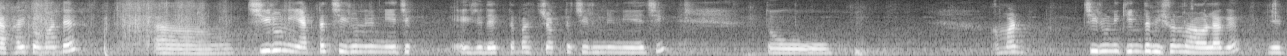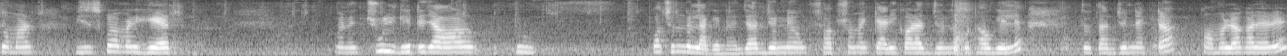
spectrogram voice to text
দেখাই তোমাদের চিরুনি, একটা চিরুনি নিয়েছি, এই যে দেখতে পাচ্ছ, একটা চিরুনি নিয়েছি। তো আমার চিরুনি কিনতে ভীষণ ভালো লাগে, যেহেতু আমার, বিশেষ করে আমার হেয়ার মানে চুল ঘেটে যাওয়া একটু পছন্দ লাগে না, যার জন্য সবসময় ক্যারি করার জন্য কোথাও গেলে, তো তার জন্য একটা কমলা কালারের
